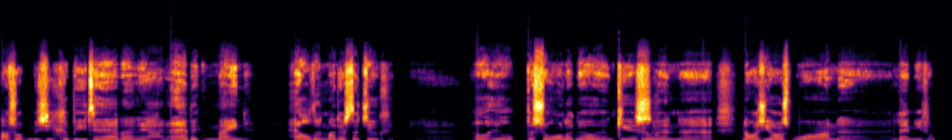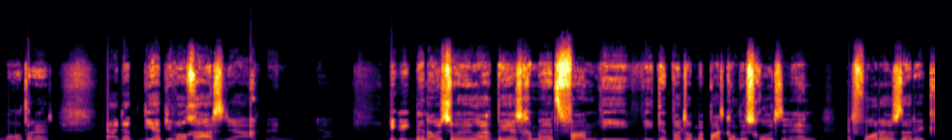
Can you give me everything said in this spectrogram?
maar zo op muziekgebied te hebben, ja, dan heb ik mijn helden. Maar dat is natuurlijk eh, wel heel persoonlijk. Wel een Kiss, Tuurlijk. een, een Ozzy Osbourne, eh, Lemmy van Motorhead. Ja, dat, die heb je wel gehad. Ja, en ja, ik, ik ben nooit zo heel erg bezig met van wie, wie de- wat op mijn pad komt is goed. En het voordeel is dat ik,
